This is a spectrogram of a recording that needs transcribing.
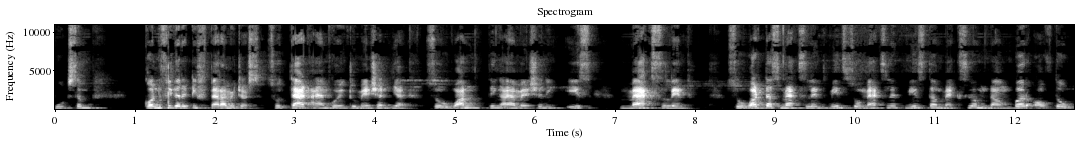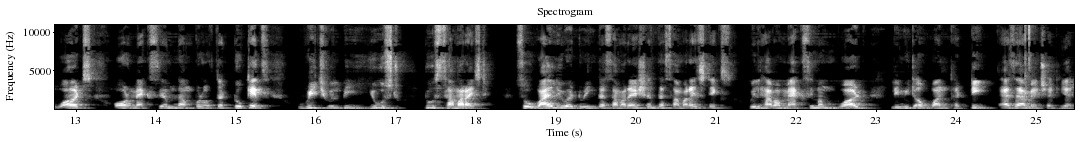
put some configurative parameters. So that I am going to mention here. So one thing I am mentioning is max length. So what does max length mean? So max length means the maximum number of the words or maximum number of the tokens which will be used to summarize. So while you are doing the summarization, the summarized text will have a maximum word limit of 130 as I mentioned here.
